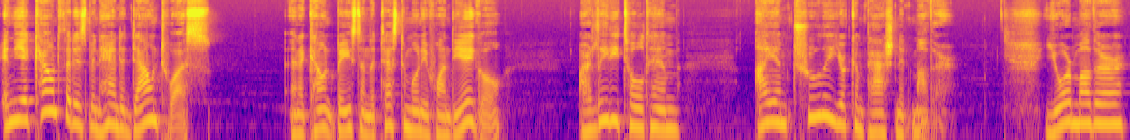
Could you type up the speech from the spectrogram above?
In the account that has been handed down to us, an account based on the testimony of Juan Diego, Our Lady told him, I am truly your compassionate mother, your mother,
